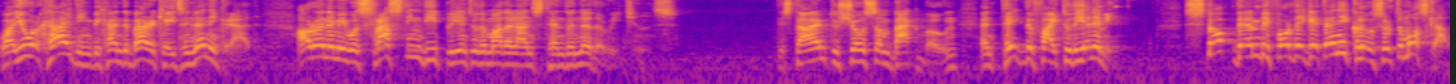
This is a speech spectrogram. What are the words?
while you were hiding behind the barricades in Leningrad, our enemy was thrusting deeply into the motherland's tender nether regions. It is time to show some backbone and take the fight to the enemy. Stop them before they get any closer to Moscow.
